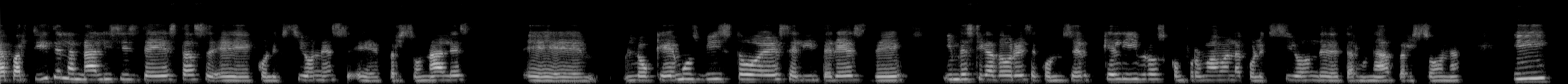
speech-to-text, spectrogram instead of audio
a partir del análisis de estas colecciones personales, lo que hemos visto es el interés de investigadores de conocer qué libros conformaban la colección de determinada persona y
